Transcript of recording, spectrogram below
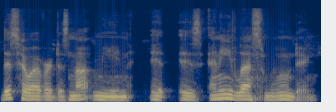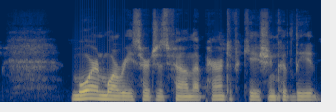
This, however, does not mean it is any less wounding. More and more research has found that parentification could lead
